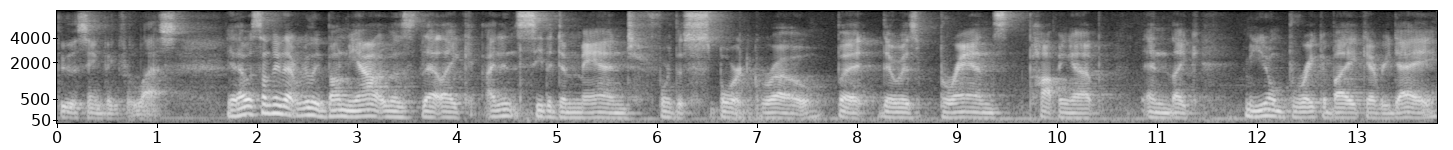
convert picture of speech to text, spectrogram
do the same thing for less. Yeah, that was something that really bummed me out. Was that like I didn't see the demand for the sport grow, but there was brands popping up, and like I mean, you don't break a bike every day,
